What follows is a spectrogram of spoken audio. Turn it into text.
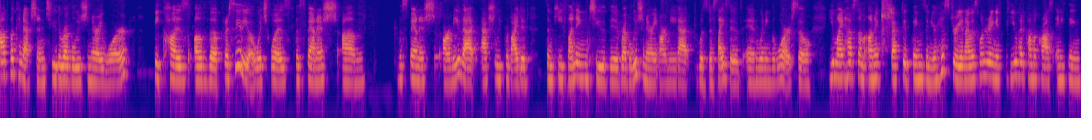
have a connection to the Revolutionary War because of the Presidio, which was the Spanish um, the Spanish army that actually provided some key funding to the Revolutionary Army that was decisive in winning the war. So you might have some unexpected things in your history. And I was wondering if you had come across anything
